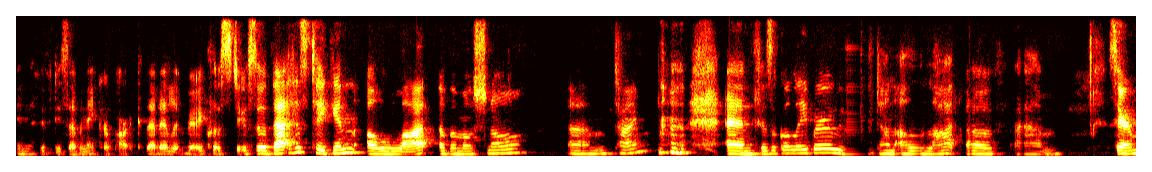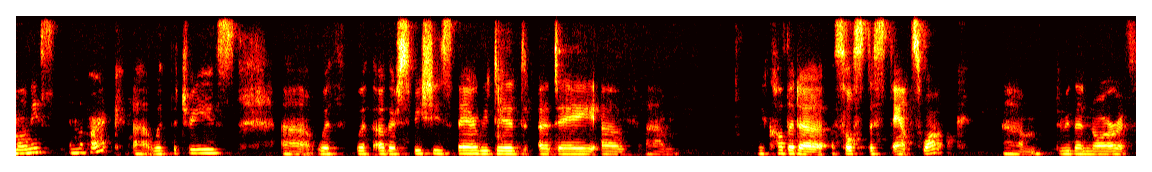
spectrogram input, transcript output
in the 57 acre park that I live very close to. So that has taken a lot of emotional um, time and physical labor. We've done a lot of um, ceremonies in the park uh, with the trees, uh, with with other species there. We did a day of um, we called it a, a solstice dance walk um, through the north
